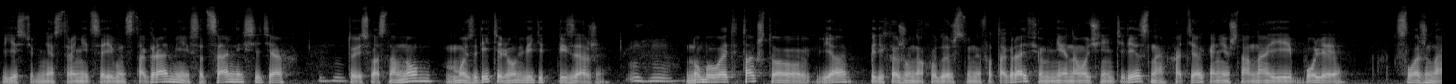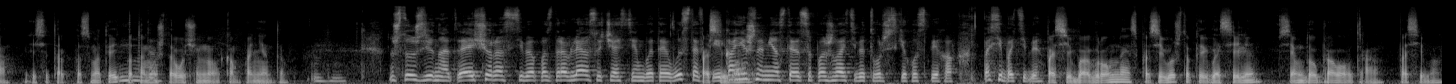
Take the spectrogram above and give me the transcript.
есть у меня страница и в Инстаграме, и в социальных сетях. То есть в основном мой зритель, он видит пейзажи. Но бывает и так, что я перехожу на художественную фотографию, мне она очень интересна, хотя, конечно, она и более сложна, если так посмотреть, потому что очень много компонентов. Ну что ж, Ренат, я еще раз тебя поздравляю с участием в этой выставке. И, Спасибо. конечно, мне остается пожелать тебе творческих успехов. Спасибо тебе. Спасибо огромное, спасибо, что пригласили. Всем доброго утра. Спасибо.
